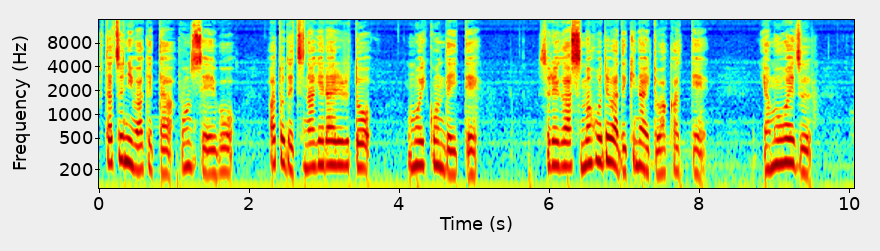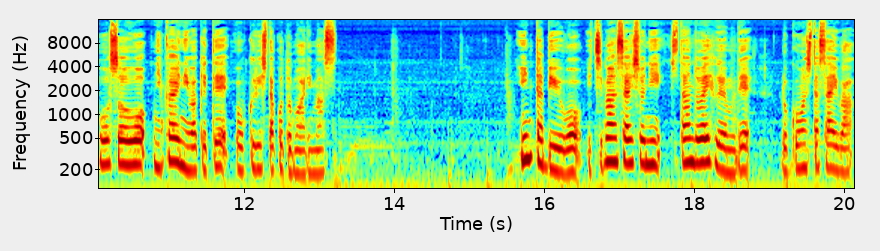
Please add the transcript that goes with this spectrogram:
2つに分けた音声を後でつなげられると思い込んでいてそれがスマホではできないと分かってやむを得ず放送を2回に分けてお送りしたこともあります。インタビューを一番最初にスタンド FM で録音した際は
